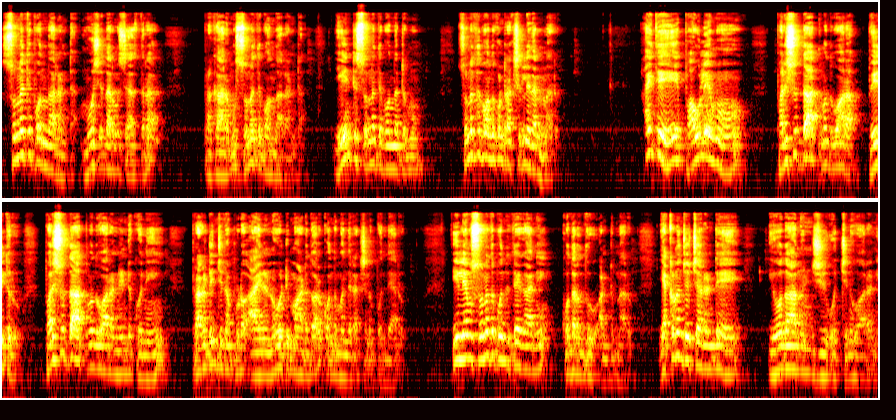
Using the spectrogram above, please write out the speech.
సున్నతి పొందాలంట. మోస ధర్మశాస్త్ర ప్రకారము సున్నతి పొందాలంట. ఏంటి సున్నతి పొందటము? సున్నతి పొందకుండా రక్షణ లేదన్నారు. అయితే పౌలేమో పరిశుద్ధాత్మ ద్వారా పేతురు పరిశుద్ధాత్మ ద్వారా నిండుకొని ప్రకటించినప్పుడు ఆయన నోటి మాట ద్వారా కొంతమంది రక్షణ పొందారు. వీళ్ళేమో సున్నత పొందితే కానీ కుదరదు అంటున్నారు. ఎక్కడి నుంచి వచ్చారంటే యోధా నుంచి వచ్చిన వారని.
